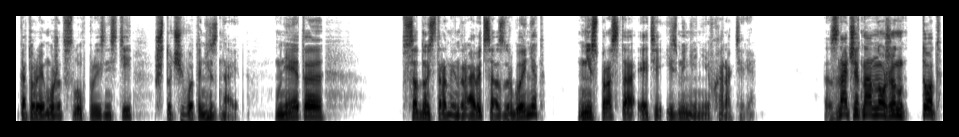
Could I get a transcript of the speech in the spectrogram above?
которая может вслух произнести, что чего-то не знает. Мне это, с одной стороны, нравится, а с другой — нет. Неспроста эти изменения в характере. «Значит, нам нужен тот,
